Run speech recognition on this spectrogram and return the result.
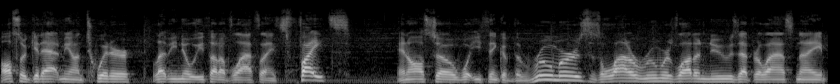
Also, get at me on Twitter. Let me know what you thought of last night's fights and also what you think of the rumors. There's a lot of rumors, a lot of news after last night.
